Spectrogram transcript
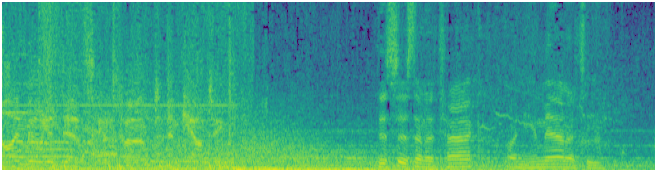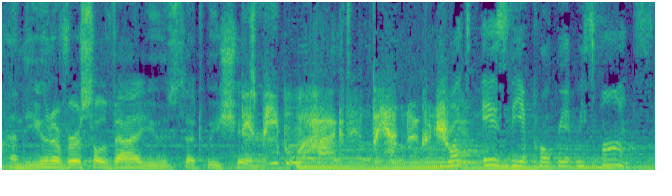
Nine million deaths confirmed and counting. This is an attack on humanity and the universal values that we share. These people were hacked. They had no control. What is the appropriate response?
